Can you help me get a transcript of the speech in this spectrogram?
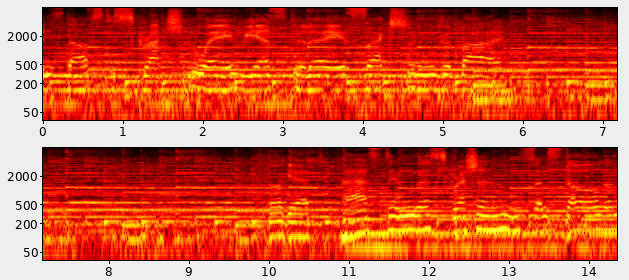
Skin starts to scratch and wave yesterday's action goodbye. Forget past indiscretions and stolen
